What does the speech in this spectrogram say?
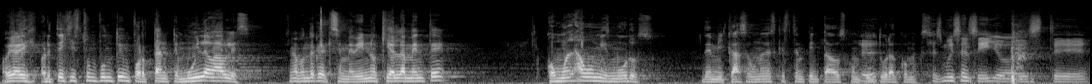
Oye, ahorita dijiste un punto importante, muy lavables. Es una pregunta que se me vino aquí a la mente. ¿Cómo lavo mis muros de mi casa una vez que estén pintados con Eh, pintura Comex? Es muy sencillo. Este,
